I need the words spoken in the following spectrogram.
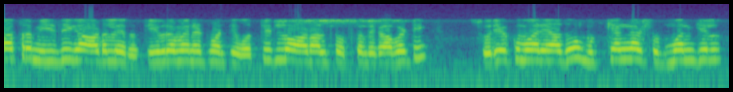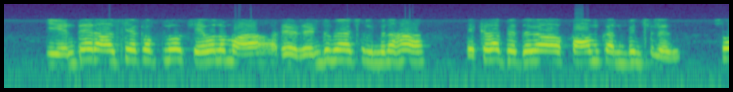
మాత్రం ఈజీగా ఆడలేరు. తీవ్రమైనటువంటి ఒత్తిడిలో ఆడాల్సి వస్తుంది కాబట్టి సూర్యకుమార్ యాదవ్ ముఖ్యంగా శుభ్మన్ గిల్ ఈ ఎంటైర్ ఆసియా కప్లో కేవలం రెండు మ్యాచ్లు మినహా ఎక్కడా పెద్దగా ఫామ్ కనిపించలేదు. సో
